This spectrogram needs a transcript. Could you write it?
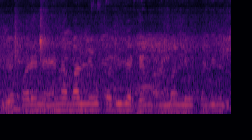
વેપારીને એના માલની ઉપાધિ છે માલ માલની ઉપાધિ નથી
